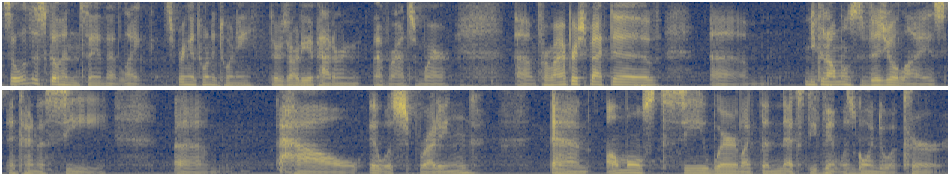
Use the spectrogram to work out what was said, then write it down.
So we'll just go ahead and say that, like, spring of 2020, there's already a pattern of ransomware. Um, from my perspective, um, you can almost visualize and kind of see um, how it was spreading and almost see where, like, the next event was going to occur.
